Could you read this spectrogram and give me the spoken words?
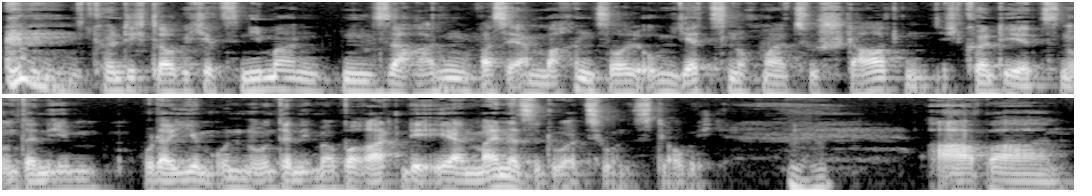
könnte ich, glaube ich, jetzt niemanden sagen, was er machen soll, um jetzt nochmal zu starten. Ich könnte jetzt ein Unternehmen oder jemanden Unternehmer beraten, der eher in meiner Situation ist, glaube ich. Mhm. Aber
